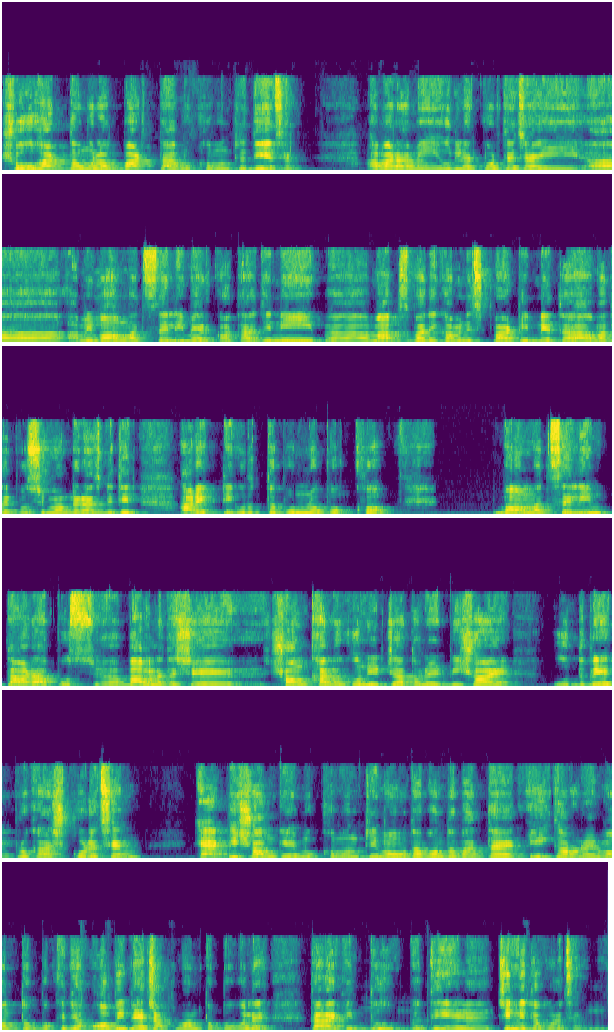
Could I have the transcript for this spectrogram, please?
সৌহার্দ্যমূলক বার্তা মুখ্যমন্ত্রী দিয়েছেন। আবার আমি উল্লেখ করতে চাই আমি মোহাম্মদ সেলিমের কথা, যিনি মার্ক্সবাদী কমিউনিস্ট পার্টির নেতা, আমাদের পশ্চিমবঙ্গের রাজনীতির আরেকটি গুরুত্বপূর্ণ পক্ষ। মোহাম্মদ সেলিম, তারা বাংলাদেশে সংখ্যালঘু নির্যাতনের বিষয়ে উদ্বেগ প্রকাশ করেছেন। একই সঙ্গে মুখ্যমন্ত্রী মমতা বন্দ্যোপাধ্যায়ের এই ধরনের মন্তব্যকে যে অবিবেচক মন্তব্য বলে তারা কিন্তু চিহ্নিত করেছেন।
